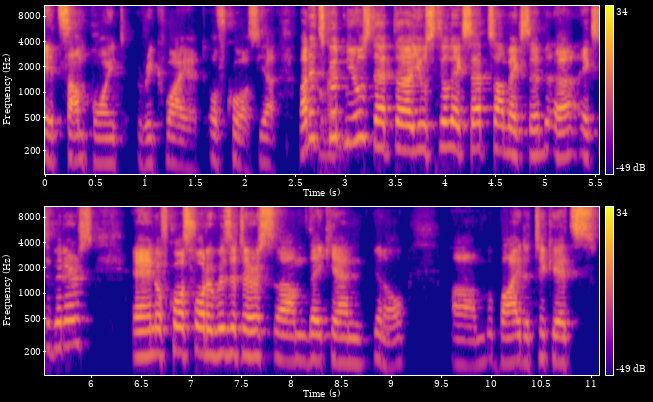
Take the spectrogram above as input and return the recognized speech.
at some point required. Of course, yeah. But it's right. good news that uh, you still accept some exhib- uh, exhibitors, and of course, for the visitors, um, they can, you know, um, buy the tickets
